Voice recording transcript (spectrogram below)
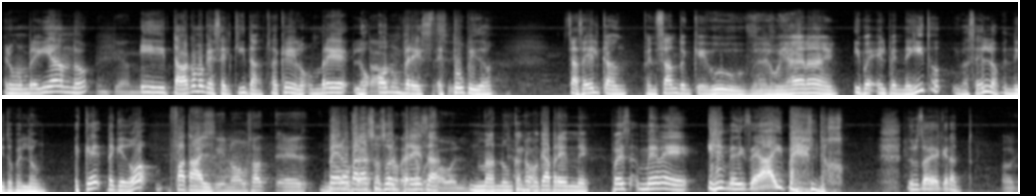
Era un hombre guiando. Entiendo. Y estaba como que cerquita. ¿Sabes qué? Los hombres, los Estaba como- hombres sí. estúpidos se acercan pensando en que, uh, me voy a ganar. Y pues el pendejito iba a hacerlo, bendito perdón. Es que te quedó fatal. Sí, no usa. eh, no Pero para su sorpresa, más nunca No. como que aprende. Pues me ve y me dice, ay, perdón. Yo no sabía que eras tú. Ok.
